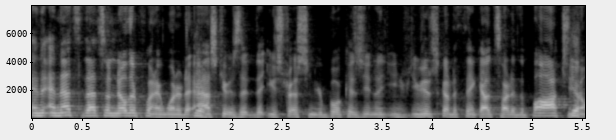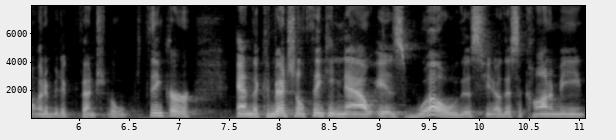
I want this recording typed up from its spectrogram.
And, and that's that's another point I wanted to yeah. ask you is that, that you stress in your book is you know you, you just got to think outside of the box. You yeah. don't want to be a conventional thinker. And the conventional thinking now is, whoa, this you know this economy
